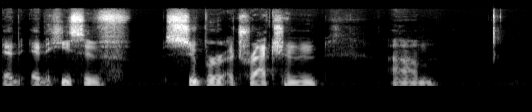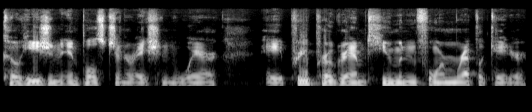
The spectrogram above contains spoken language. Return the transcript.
ad- adhesive super attraction um, cohesion impulse generation, where a pre programmed human form replicator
